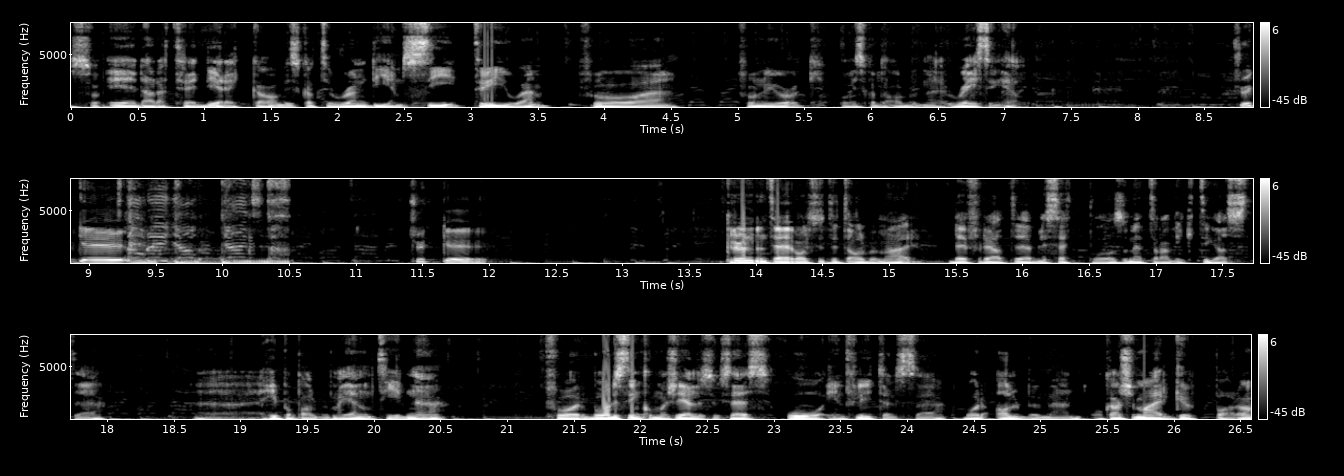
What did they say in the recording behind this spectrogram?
så er et tredje rekka. Vi skal til Run DMC, trioen fra, eh, fra New York. Og vi skal til albumet Racing Hell. Tricky! Tricky! Grunnen til at jeg valgte ut dette albumet, her, det er fordi at det blir sett på som et av de viktigste uh, hiphop-albumene gjennom tidene. For både sin kommersielle suksess og innflytelse både albumen og kanskje mer gruppa da,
